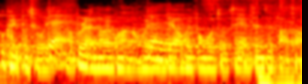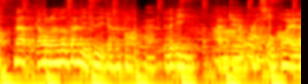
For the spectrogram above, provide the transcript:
不可以不处理，对啊不然它会化脓、会烂掉、会蜂窝组织炎，甚至发烧。那夹膜挛缩三级、四级就是不好看，就是硬，感觉不快乐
